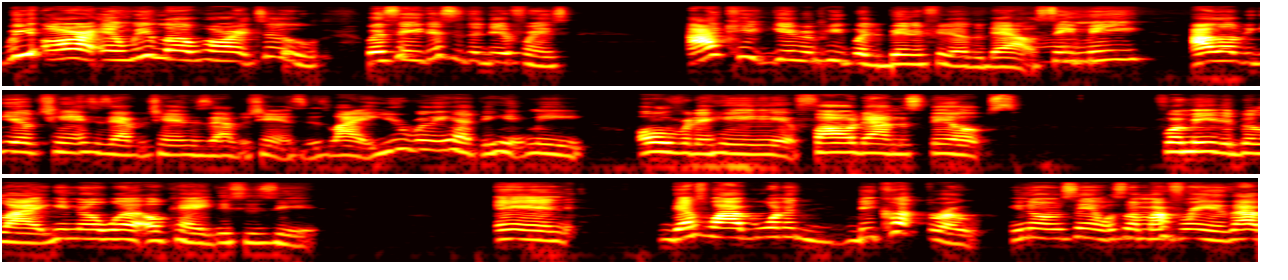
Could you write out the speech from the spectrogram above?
We are, and we love hard too. But see, this is the difference. I keep giving people the benefit of the doubt. See, me, I love to give chances after chances after chances. Like you really have to hit me over the head, fall down the steps for me to be like, you know what? Okay, this is it. And that's why I want to be cutthroat. You know what I'm saying? With some of my friends, I,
